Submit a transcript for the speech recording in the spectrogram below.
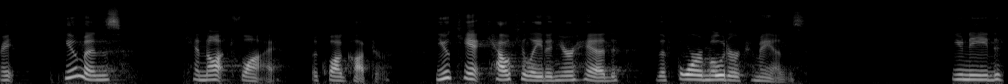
Right? Humans cannot fly a quadcopter. You can't calculate in your head the four motor commands. You need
